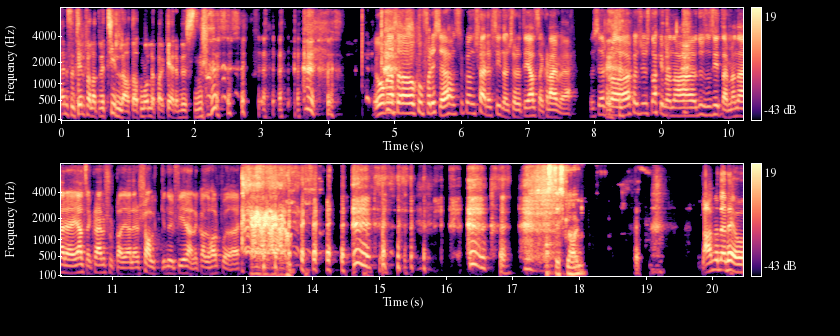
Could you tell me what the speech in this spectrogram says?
eneste tilfelle at vi tillater at Molle parkerer bussen. jo, men altså, hvorfor ikke? Så kan Sheriff Sinan kjøre til Jelsa Kleive. Det er bra. da. Kan du snakke med en, du som sitter med den Jelsa Kleive-skjorta di, eller Sjalk 04, eller hva du har på deg der? Fantastisk lag. Nei, men det, det, er jo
